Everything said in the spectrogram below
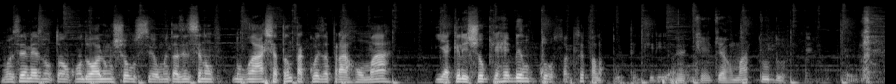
Você mesmo, Tom, quando olha um show seu, muitas vezes você não, não acha tanta coisa pra arrumar e aquele show que arrebentou. Só que você fala, puta, eu queria. Eu tinha que arrumar tudo.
